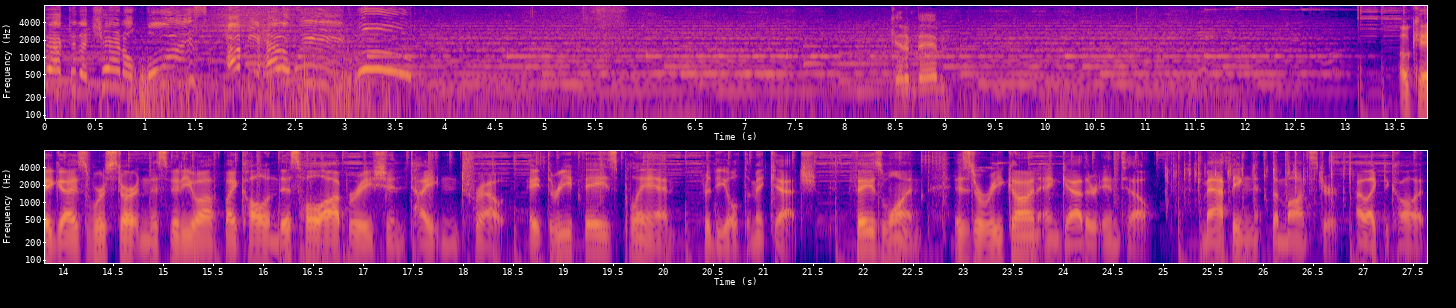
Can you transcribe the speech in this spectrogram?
back to the channel, boys. Happy Halloween, woo! Get him, babe. Okay guys, we're starting this video off by calling this whole operation Titan Trout, a three-phase plan for the ultimate catch. Phase 1 is to recon and gather intel, mapping the monster, I like to call it.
